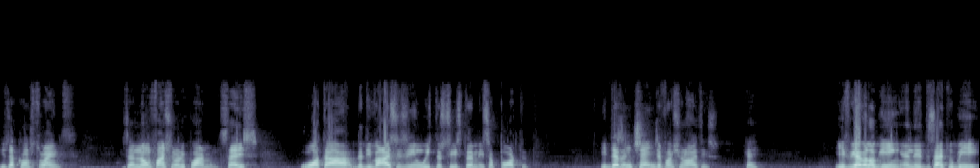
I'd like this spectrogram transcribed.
is a constraint. It's a non-functional requirement. Says what are the devices in which the system is supported? It doesn't change the functionalities okay? If you have a login and they decide to be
